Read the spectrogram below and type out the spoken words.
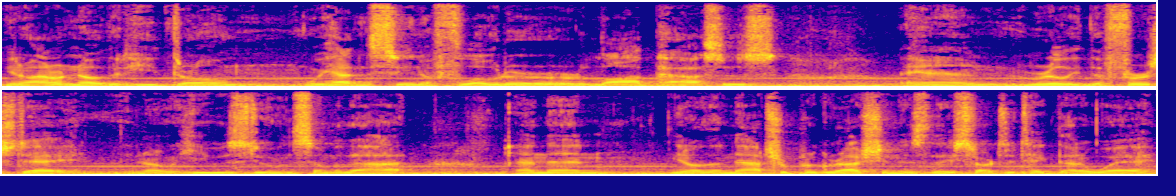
you know, I don't know that he'd thrown. We hadn't seen a floater or lob passes, and really the first day, you know, he was doing some of that, and then you know the natural progression is they start to take that away.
